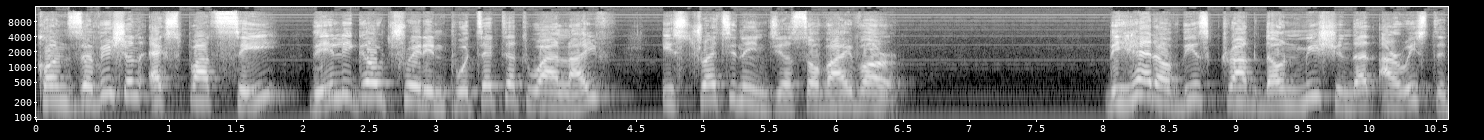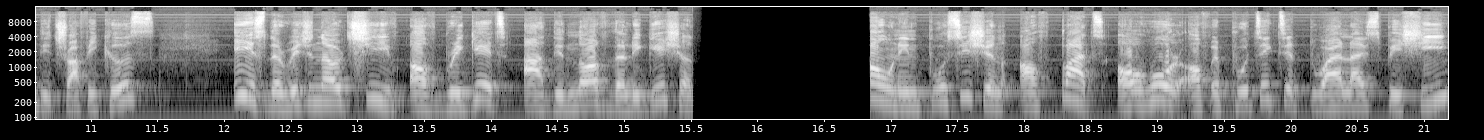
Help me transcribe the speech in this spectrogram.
Conservation experts say the illegal trade in protected wildlife is threatening their survival. The head of this crackdown mission that arrested the traffickers is the regional chief of brigade at the North Delegation found in possession of parts or whole of a protected wildlife species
